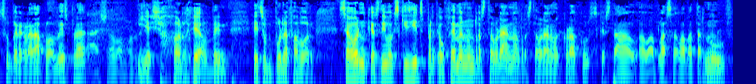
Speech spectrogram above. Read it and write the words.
superagradable al vespre, Ah, això va molt bé. i això realment és un punt a favor. Segon, que es diu exquisits perquè ho fem en un restaurant, el restaurant El Crocus, que està a la plaça de la Baternulf,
